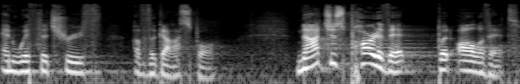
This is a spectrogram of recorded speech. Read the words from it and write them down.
and with the truth of the gospel. Not just part of it, but all of it.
